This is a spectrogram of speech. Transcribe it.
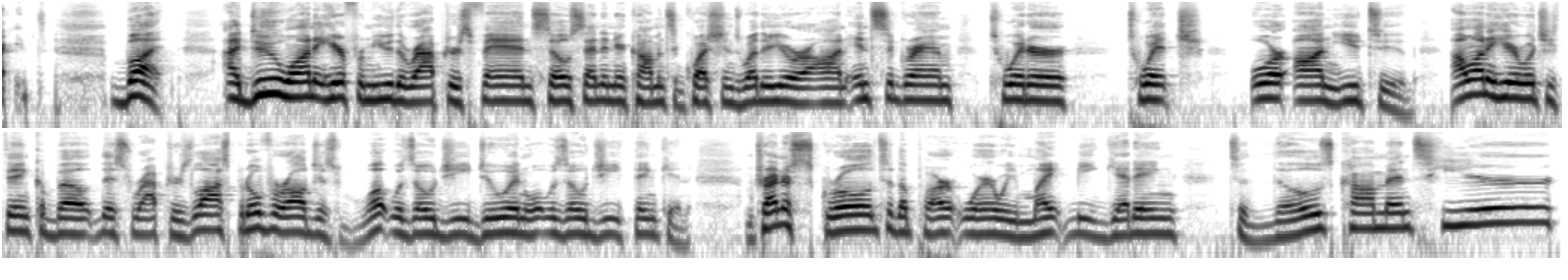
right? But I do want to hear from you, the Raptors fans. So send in your comments and questions, whether you're on Instagram, Twitter, Twitch, or on YouTube. I want to hear what you think about this Raptors loss, but overall, just what was OG doing? What was OG thinking? I'm trying to scroll to the part where we might be getting to those comments here.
